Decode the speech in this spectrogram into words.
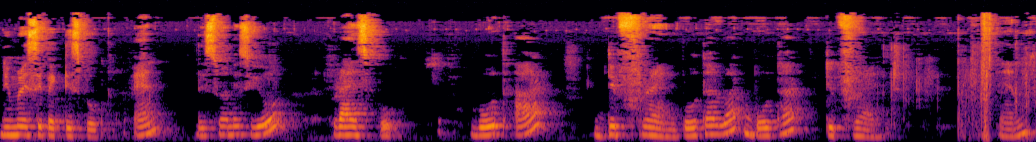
numeracy practice book. And this one is your rhymes book. Both are different. Both are what? Both are different. And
